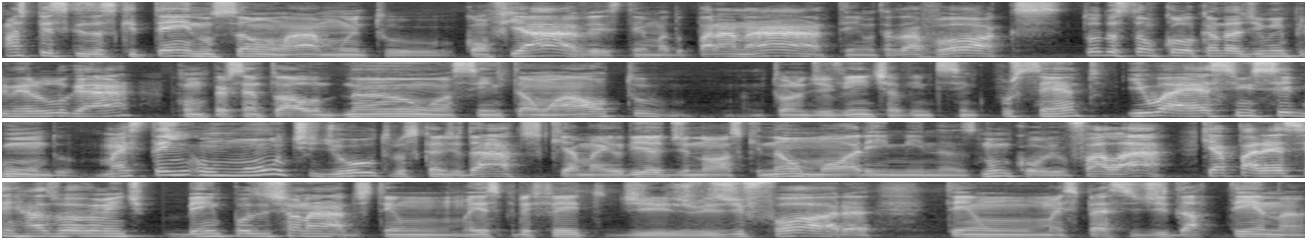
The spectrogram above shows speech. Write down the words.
As pesquisas que tem não são lá muito confiáveis, tem uma do Paraná, tem outra da Vox. Todas estão colocando a Dilma em primeiro lugar, com um percentual não assim tão alto, em torno de 20% a 25%, e o Aécio em segundo. Mas tem um monte de outros candidatos, que a maioria de nós que não mora em Minas nunca ouviu falar, que aparecem razoavelmente bem posicionados. Tem um ex-prefeito de Juiz de Fora, tem uma espécie de Datena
